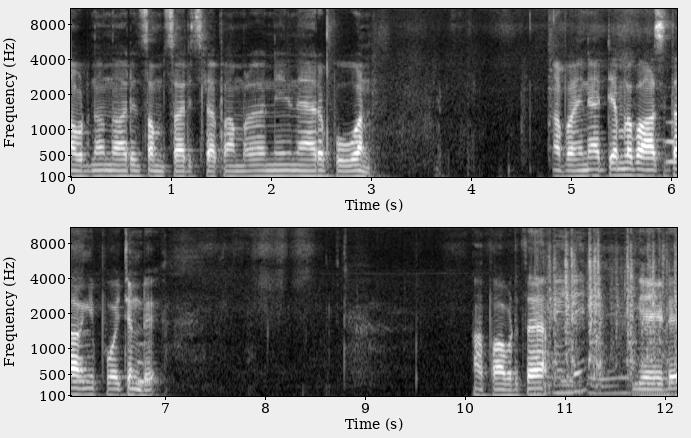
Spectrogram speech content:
അവിടുന്ന് ഒന്നും ആരും സംസാരിച്ചില്ല. അപ്പോൾ നമ്മൾ തന്നെ നേരെ പോവാണ്. അപ്പോൾ അതിനായിട്ട് നമ്മൾ പാസത്ത് ഇറങ്ങി പോയിട്ടുണ്ട്. അപ്പോൾ അവിടുത്തെ ഗൈഡ്?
